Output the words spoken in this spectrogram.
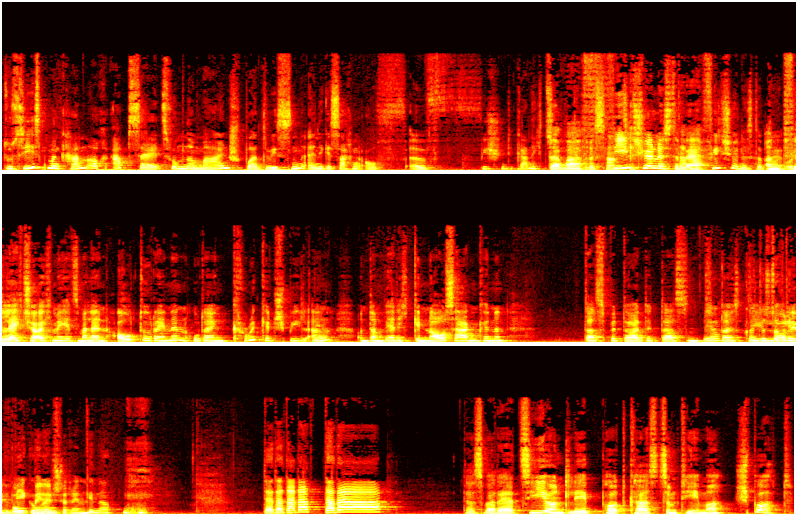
du siehst, man kann auch abseits vom normalen Sportwissen einige Sachen auffischen, die gar nicht so Da war interessant viel sind. Schönes dabei. Da war viel Schönes dabei. Und oder? vielleicht schaue ich mir jetzt mal ein Autorennen oder ein Cricketspiel an und dann werde ich genau sagen können, das bedeutet das und ja, da ist die könntest du auch die Bewegungen- Lollipop-Managerin. Genau. da da da da da da. Das war der Erzieher und Leb Podcast zum Thema Sport.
